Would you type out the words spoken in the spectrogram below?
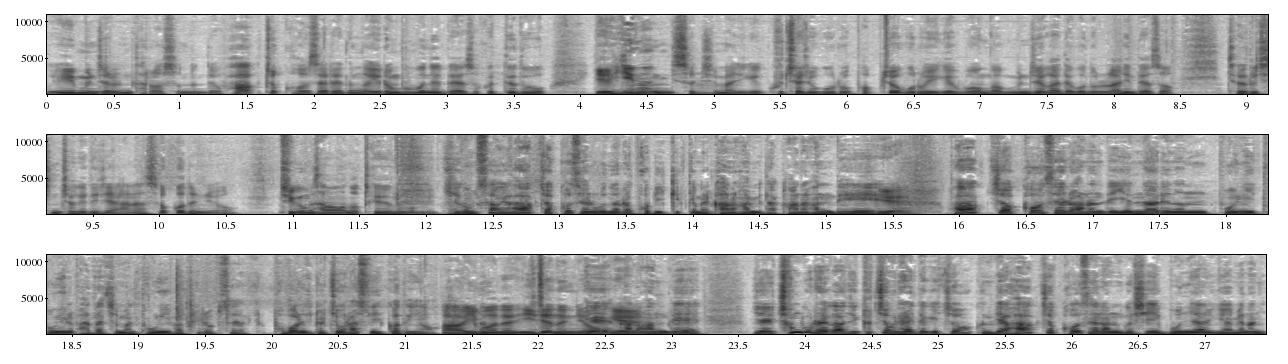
이 문제를 좀 다뤘었는데 화학적 거세라든가 이런 부분에 대해서 그때도 얘기는 있었지만 이게 구체적으로 법적으로 이게 무언가 문제가 되고 논란이 돼서 제대로 진척이 되지 않았었거든요. 지금 상황은 어떻게 되는 겁니까? 지금 상황에 화학적 거세는 우리나라 법이 있기 때문에 가능합니다. 가능한데 예. 화학적 거세를 하는데 옛날에는 본인이 동의를 받았지만 동의가 필요 없어요. 법원이 결정을 할 수 있거든요. 아 이번에 이제는요? 예, 가능한데 이제 청구를 해가지고 결정을 해야 되겠죠. 근데 화학적 거세라는 것이 뭐냐면은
